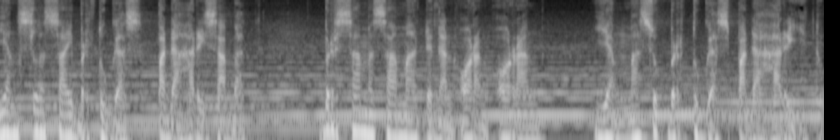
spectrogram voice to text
yang selesai bertugas pada hari Sabat bersama-sama dengan orang-orang yang masuk bertugas pada hari itu.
